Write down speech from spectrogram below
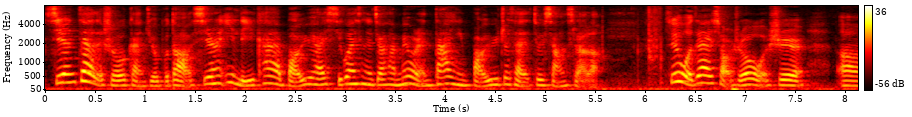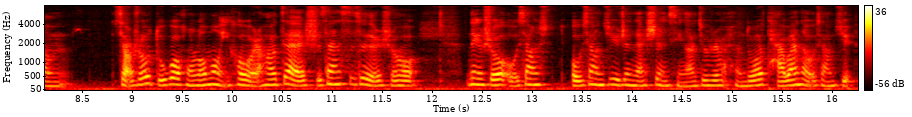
袭人在的时候感觉不到，袭人一离开，宝玉还习惯性的叫他，没有人答应，宝玉这才就想起来了。所以我在小时候我是嗯，小时候读过《红楼梦》以后，然后在十三四岁的时候，那个时候偶像偶像剧正在盛行啊，就是很多台湾的偶像剧，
